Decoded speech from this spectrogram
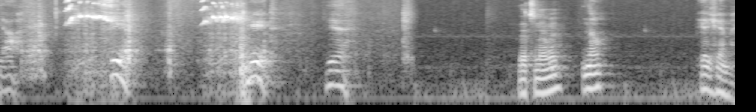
Ja. Si. Git. Je. Zaczynamy? No. Jedziemy.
